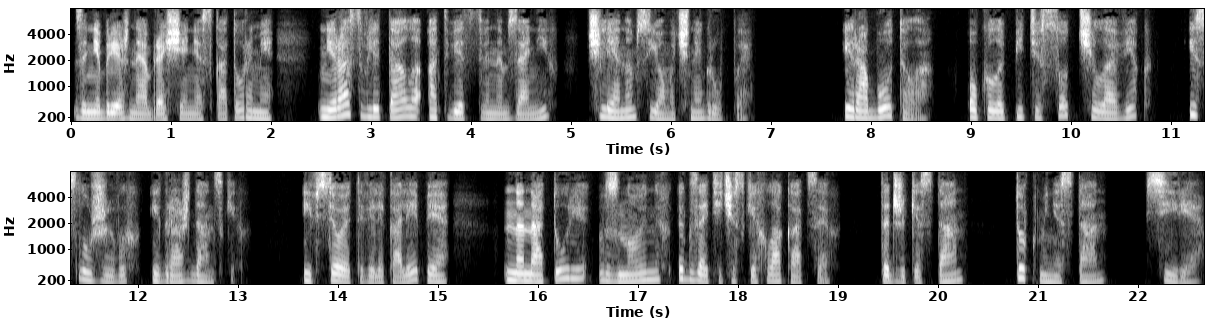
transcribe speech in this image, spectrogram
за небрежное обращение с которыми не раз влетало ответственным за них членом съемочной группы. И работало около 500 человек и служивых, и гражданских. И все это великолепие на натуре в знойных экзотических локациях — Таджикистан, Туркменистан, Сирия.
